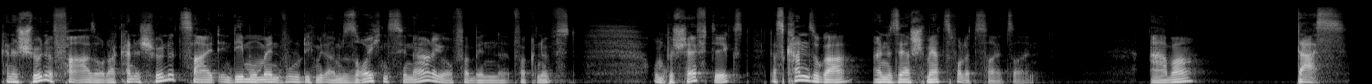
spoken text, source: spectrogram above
keine schöne Phase oder keine schöne Zeit in dem Moment, wo du dich mit einem solchen Szenario verbinde, verknüpfst und beschäftigst. Das kann sogar eine sehr schmerzvolle Zeit sein. Aber das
